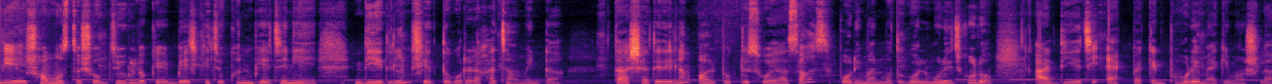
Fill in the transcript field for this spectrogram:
দিয়ে সমস্ত সবজিগুলোকে বেশ কিছুক্ষণ ভেজে নিয়ে দিয়ে দিলাম সেদ্ধ করে রাখা চাউমিনটা। তার সাথে দিলাম অল্প একটু সয়া সস, পরিমাণ মতো গোলমরিচ গুঁড়ো আর দিয়েছি এক প্যাকেট ভরে ম্যাগি মশলা।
